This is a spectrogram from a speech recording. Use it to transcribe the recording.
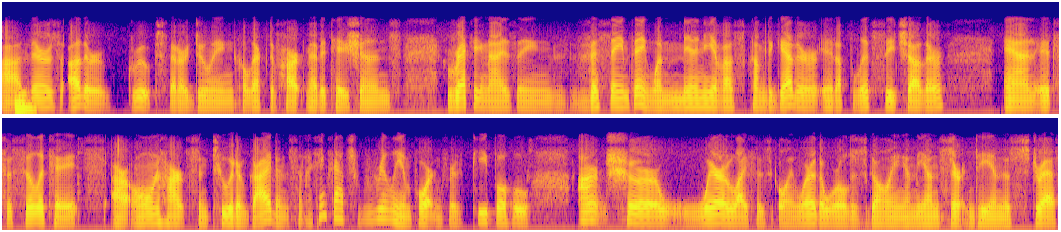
Uh, mm. There's other groups that are doing collective heart meditations recognizing the same thing. When many of us come together, it uplifts each other and it facilitates our own heart's intuitive guidance. And I think that's really important for people who aren't sure where life is going, where the world is going, and the uncertainty and the stress.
